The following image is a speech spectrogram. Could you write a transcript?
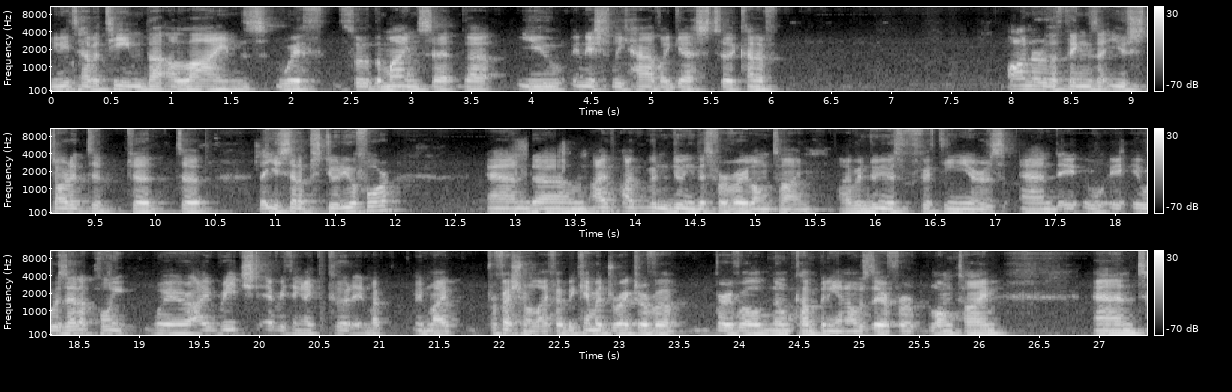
You need to have a team that aligns with sort of the mindset that you initially have, I guess, to kind of honor the things that you started to to, to that you set up studio for. And um, I've, I've been doing this for a very long time. I've been doing this for 15 years, and it, it, it was at a point where I reached everything I could in my in my professional life. I became a director of a very well known company, and I was there for a long time. And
